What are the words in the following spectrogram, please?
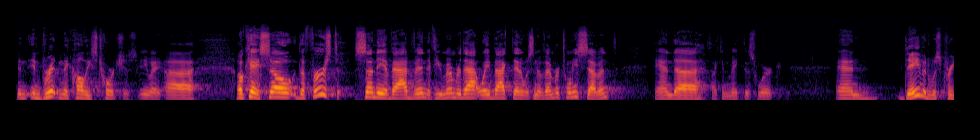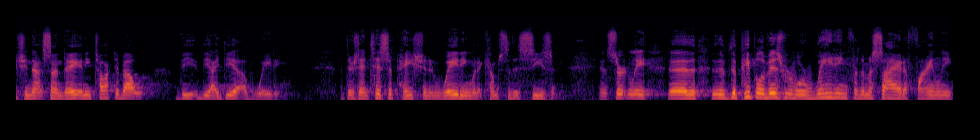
in, in Britain, they call these torches. Anyway, uh, okay, so the first Sunday of Advent, if you remember that way back then, it was November 27th. And uh, if I can make this work. And David was preaching that Sunday, and he talked about the, the idea of waiting that there's anticipation and waiting when it comes to this season. And certainly, uh, the, the people of Israel were waiting for the Messiah to finally,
